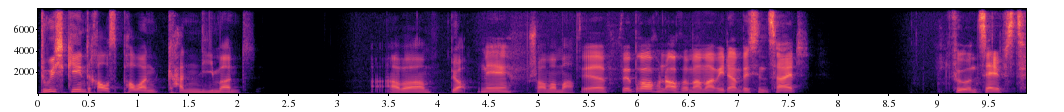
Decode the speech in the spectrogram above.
durchgehend rauspowern kann niemand. Aber ja, nee, schauen wir mal. Wir, wir brauchen auch immer mal wieder ein bisschen Zeit für uns selbst.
